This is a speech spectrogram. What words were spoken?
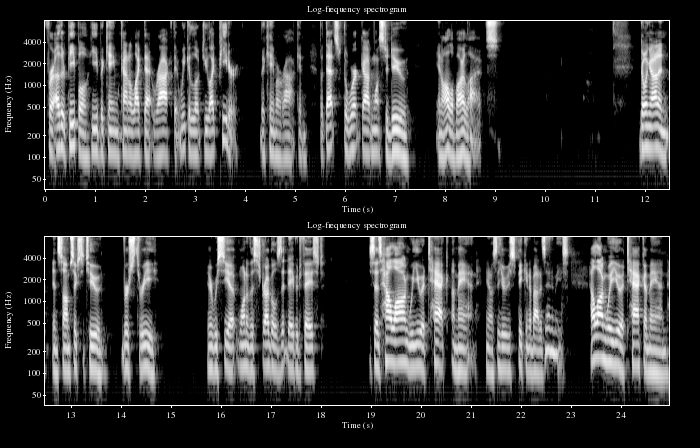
for other people, he became kind of like that rock that we could look to, like Peter. became a rock. And but that's the work God wants to do in all of our lives. Going on in, in Psalm 62, verse 3, here we see a, one of the struggles that David faced. He says, How long will you attack a man? You know, so here he's speaking about his enemies. How long will you attack a man?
